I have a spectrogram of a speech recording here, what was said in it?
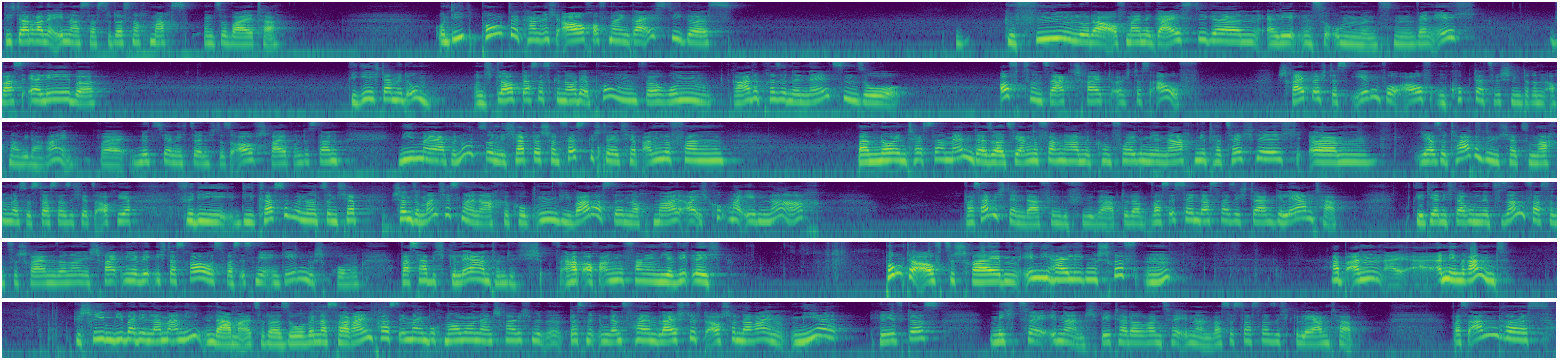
dich daran erinnerst, dass du das noch machst und so weiter. Und die Punkte kann ich auch auf mein geistiges Gefühl oder auf meine geistigen Erlebnisse ummünzen. Wenn ich was erlebe, wie gehe ich damit um? Und ich glaube, das ist genau der Punkt, warum gerade Präsident Nelson so oft zu uns sagt, schreibt euch das auf. Schreibt euch das irgendwo auf und guckt da zwischendrin auch mal wieder rein. Weil nützt ja nichts, wenn ich das aufschreibe und es dann nie mehr benutze. Und ich habe das schon festgestellt. Ich habe angefangen beim Neuen Testament, also als wir angefangen haben mit Komm, folge mir nach mir, tatsächlich ähm, ja so Tagebücher zu machen. Das ist das, was ich jetzt auch hier für die, die Klasse benutze. Und ich habe schon so manches Mal nachgeguckt, hm, wie war das denn nochmal? Ah, ich gucke mal eben nach was habe ich denn da für ein Gefühl gehabt oder was ist denn das, was ich da gelernt habe? Es geht ja nicht darum, eine Zusammenfassung zu schreiben, sondern ich schreibe mir wirklich das raus. Was ist mir entgegengesprungen? Was habe ich gelernt? Und ich habe auch angefangen, mir wirklich Punkte aufzuschreiben in die heiligen Schriften. Habe an, an den Rand geschrieben, wie bei den Lamaniten damals oder so. Wenn das da reinpasst in mein Buch Mormon, dann schreibe ich mit, das mit einem ganz feinen Bleistift auch schon da rein. Mir hilft das, mich zu erinnern, später daran zu erinnern. Was ist das, was ich gelernt habe? Was anderes,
